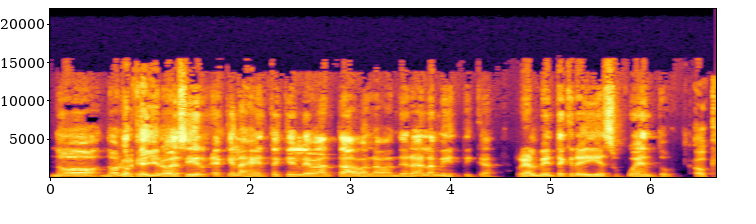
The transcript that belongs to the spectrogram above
No, no, lo que quiero decir es que la gente que levantaba la bandera de la mística realmente creía su cuento. Ok,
